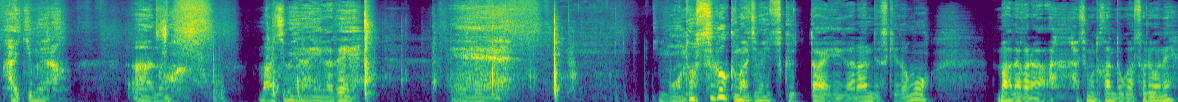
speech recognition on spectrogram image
廃棄もやろ。あの、真面目な映画で、えー、ものすごく真面目に作った映画なんですけども、まあだから、橋本監督はそれをね、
